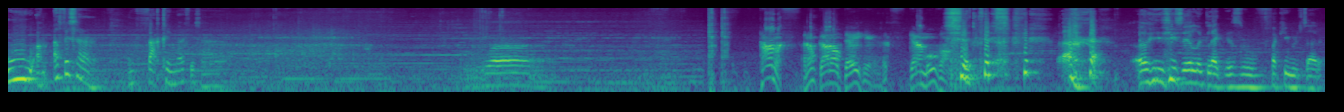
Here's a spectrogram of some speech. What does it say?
Ooh, I'm officer! I'm fucking officer. What? Thomas, I don't got all day here. Let's get a move on. oh, he, he still look like this fucking retarded.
